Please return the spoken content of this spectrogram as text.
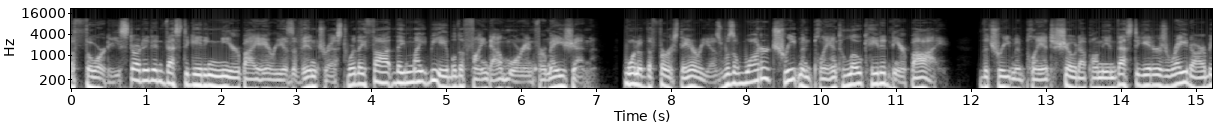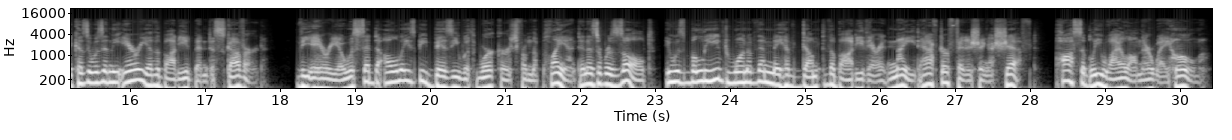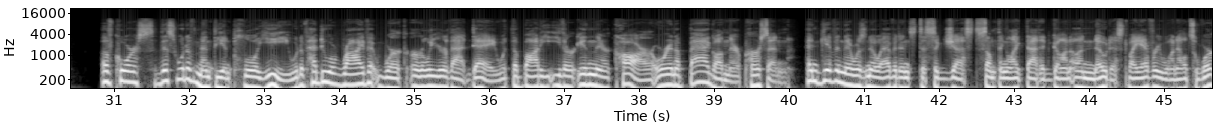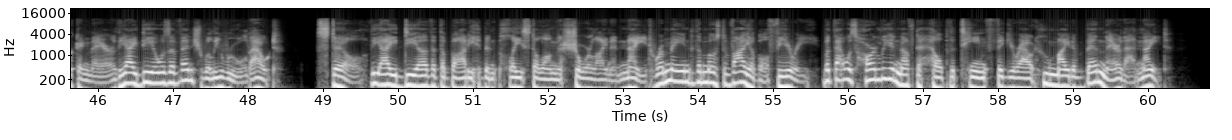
Authorities started investigating nearby areas of interest where they thought they might be able to find out more information. One of the first areas was a water treatment plant located nearby. The treatment plant showed up on the investigators' radar because it was in the area the body had been discovered. The area was said to always be busy with workers from the plant, and as a result, it was believed one of them may have dumped the body there at night after finishing a shift possibly while on their way home. Of course, this would have meant the employee would have had to arrive at work earlier that day with the body either in their car or in a bag on their person. And given there was no evidence to suggest something like that had gone unnoticed by everyone else working there, the idea was eventually ruled out. Still, the idea that the body had been placed along the shoreline at night remained the most viable theory, but that was hardly enough to help the team figure out who might have been there that night.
